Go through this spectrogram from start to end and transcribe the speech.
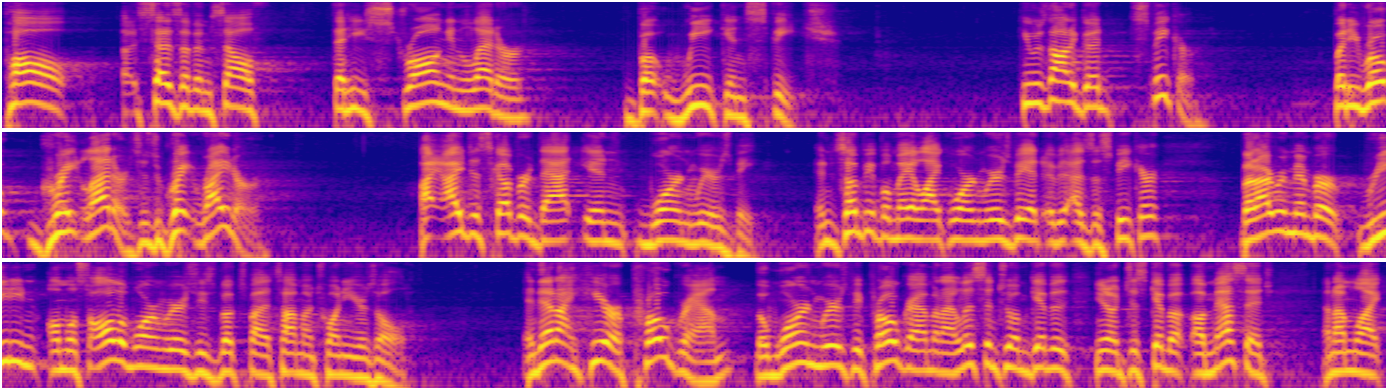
Paul uh, says of himself that he's strong in letter, but weak in speech. He was not a good speaker, but he wrote great letters. He was a great writer. I, I discovered that in Warren Wiersbe. And some people may like Warren Wiersbe as a speaker, but I remember reading almost all of Warren Wiersbe's books by the time I'm 20 years old. And then I hear a program, the Warren Wiersbe program, and I listen to him give, a, you know, just give a, a message, and I'm like,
